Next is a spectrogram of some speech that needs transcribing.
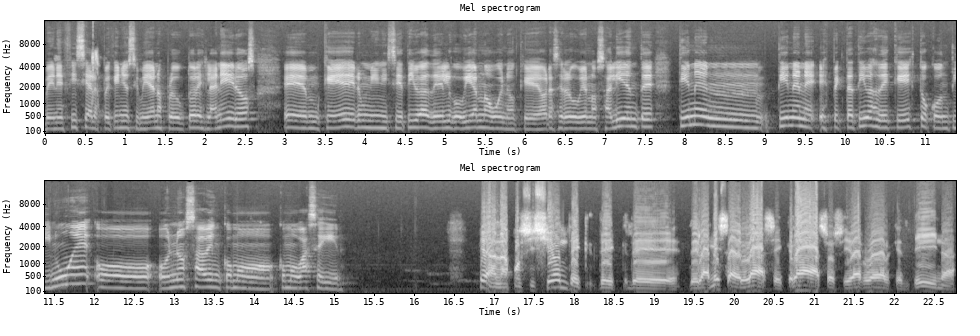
beneficia a los pequeños y medianos productores laneros, que era una iniciativa del gobierno, bueno, que ahora será el gobierno saliente. ¿Tiene ¿Tienen, expectativas de que esto continúe o, no saben cómo, cómo va a seguir? Mira, la posición de, de, la mesa de enlace, CRA, Sociedad Rural Argentina,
